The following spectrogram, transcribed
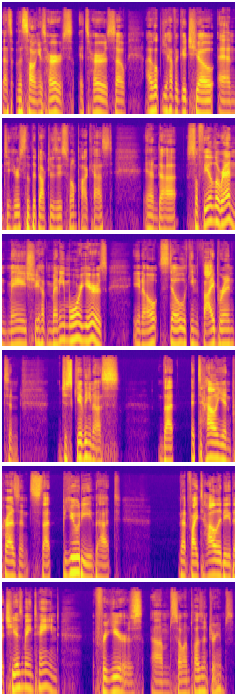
that's the song is hers. It's hers. So I hope you have a good show. And here's to the Dr. Zeus Film Podcast. And uh, Sophia Loren, may she have many more years, you know, still looking vibrant and just giving us that Italian presence, that beauty, that that vitality that she has maintained for years. Um, so unpleasant dreams.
